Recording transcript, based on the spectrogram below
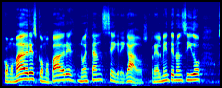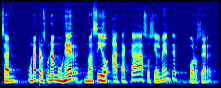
como madres, como padres, no están segregados. Realmente no han sido, o sea, una, una mujer no ha sido atacada socialmente por ser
